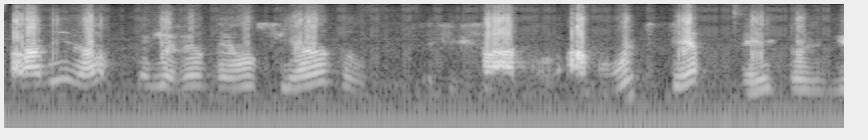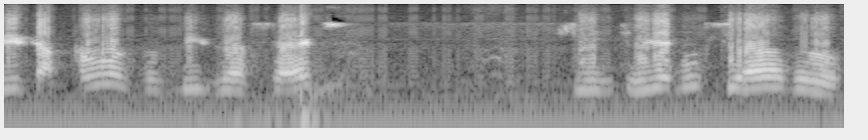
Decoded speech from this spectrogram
Para mim não, eu já venho denunciando esse fato há muito tempo, desde 2014, 2017, que a gente denunciando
